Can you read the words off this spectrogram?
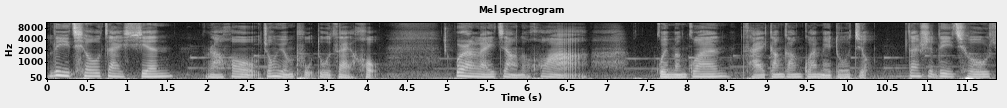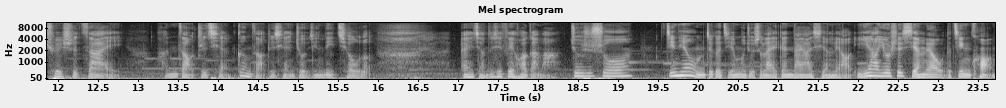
立秋在先，然后中原普渡在后。不然来讲的话，鬼门关才刚刚关没多久，但是立秋却是在很早之前，更早之前就已经立秋了。哎，讲这些废话干嘛？就是说，今天我们这个节目就是来跟大家闲聊，一样又是闲聊我的近况，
